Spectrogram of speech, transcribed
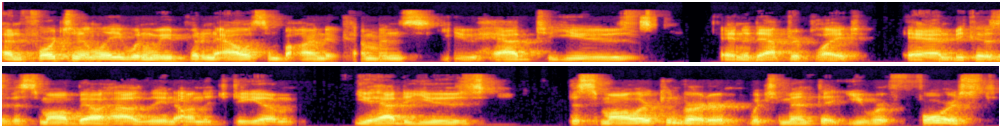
unfortunately, when we put an Allison behind a Cummins, you had to use an adapter plate, and because of the small bell housing on the GM, you had to use the smaller converter, which meant that you were forced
